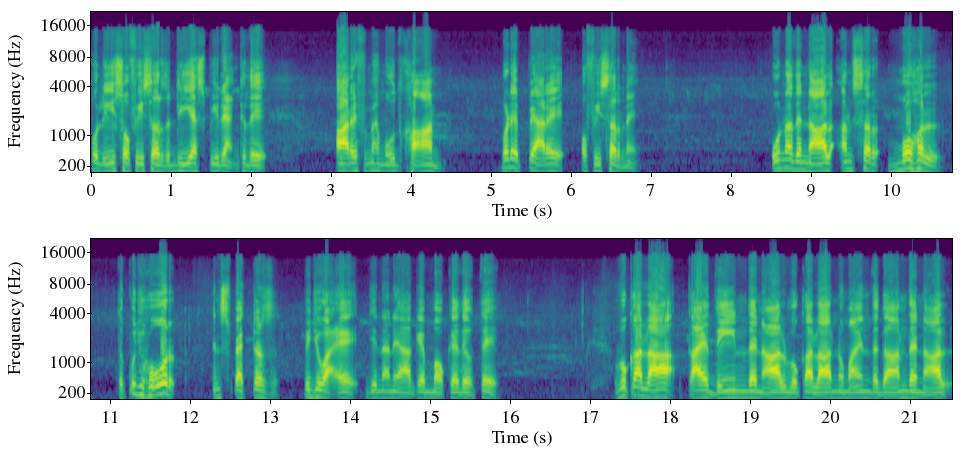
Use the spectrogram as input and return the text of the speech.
police officers DSP rank ਦੇ ਆਰਿਫ ਮਹਿਮੂਦ ਖਾਨ, ਬੜੇ ਪਿਆਰੇ ਆਫੀਸਰ ਨੇ। ਉਹਨਾਂ ਦੇ ਨਾਲ ਅਨਸਰ ਮੋਹਲ ਤੇ ਕੁਝ ਹੋਰ ਇਨਸਪੈਕਟਰਸ ਭਿਜਵਾਏ ਜਿਨ੍ਹਾਂ ਨੇ ਆ ਕੇ ਮੌਕੇ ਦੇ ਉੱਤੇ ਵਕਾਲਾ ਕਾਇਦੀਨ ਦੇ ਨਾਲ ਵਕਾਲਾ ਨੁਮਾਇੰਦਗਾਨ ਦੇ ਨਾਲ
